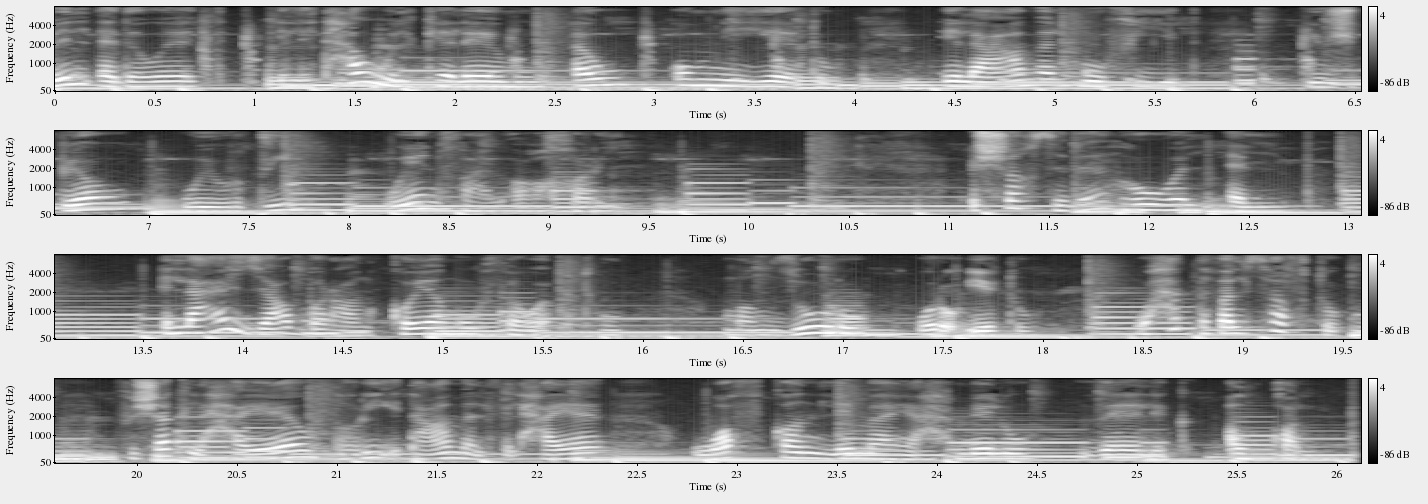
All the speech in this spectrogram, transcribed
بالأدوات اللي تحول كلامه أو أمنياته إلى عمل مفيد يشبعه ويرضيه وينفع الآخرين. الشخص ده هو القلب اللي عايز يعبر عن قيمه وثوابته منظوره ورؤيته وحتى فلسفته في شكل حياة وطريقة عمل في الحياة وفقا لما يحمله ذلك القلب.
